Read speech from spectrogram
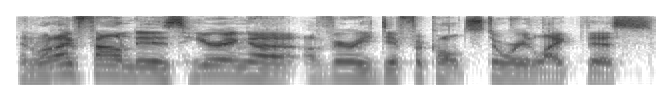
And what I've found is hearing a, a very difficult story like this,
